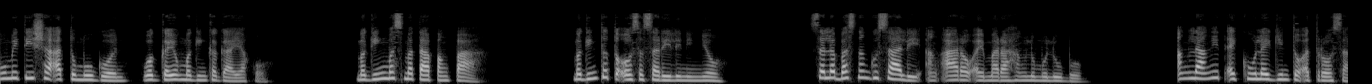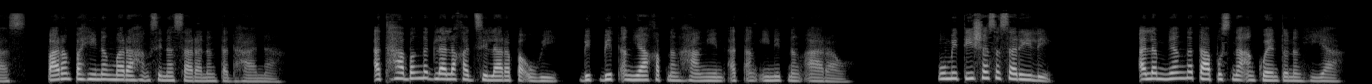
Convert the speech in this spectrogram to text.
Mumiti siya at tumugon, huwag kayong maging kagaya ko. Maging mas matapang pa. Maging totoo sa sarili ninyo. Sa labas ng gusali, ang araw ay marahang lumulubog. Ang langit ay kulay ginto at rosas, parang pahinang marahang sinasara ng tadhana. At habang naglalakad si Lara pa uwi, bitbit ang yakap ng hangin at ang init ng araw. Umiti siya sa sarili. Alam niyang natapos na ang kwento ng hiya.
